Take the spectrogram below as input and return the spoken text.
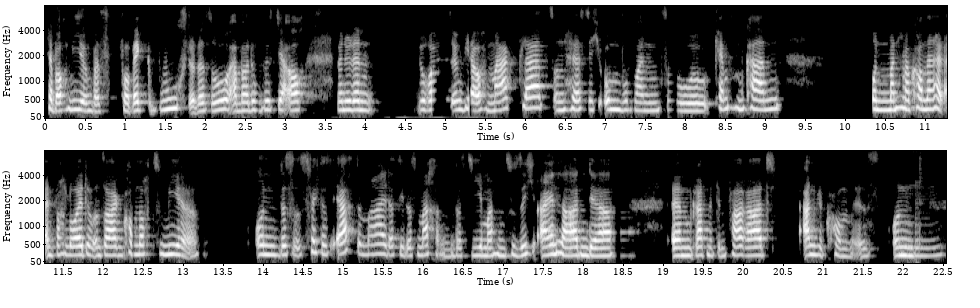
ich habe auch nie irgendwas vorweg gebucht oder so, aber du bist ja auch, wenn du dann, du rollst irgendwie auf den Marktplatz und hörst dich um, wo man so campen kann. Und manchmal kommen dann halt einfach Leute und sagen, komm doch zu mir. Und das ist vielleicht das erste Mal, dass sie das machen, dass sie jemanden zu sich einladen, der ähm, gerade mit dem Fahrrad angekommen ist. Und mhm.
